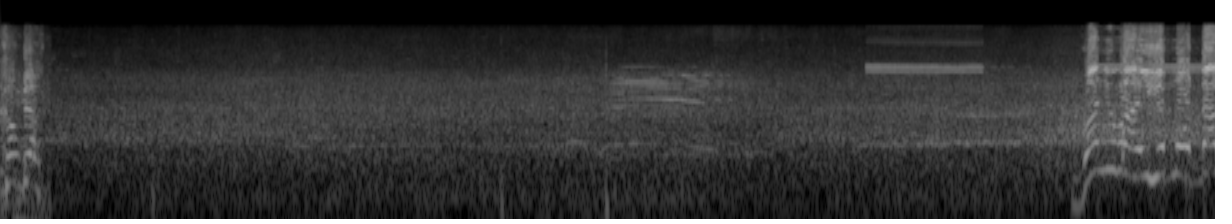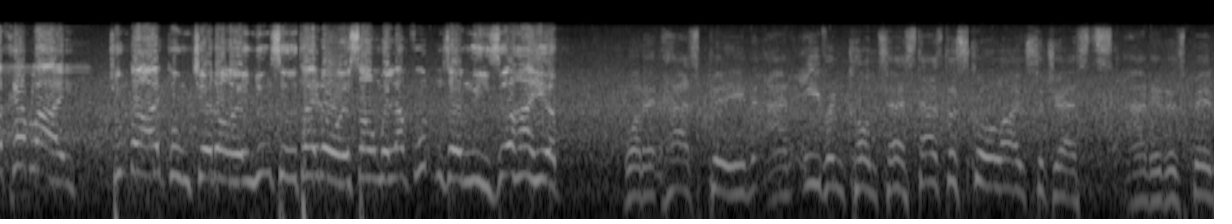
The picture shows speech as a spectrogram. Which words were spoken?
không được Và như vậy, hiệp 1 đã khép lại. Chúng ta hãy cùng chờ đợi những sự thay đổi sau 15 phút giờ nghỉ giữa hai hiệp. Well, it has been an even contest, as the scoreline suggests, and it has been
